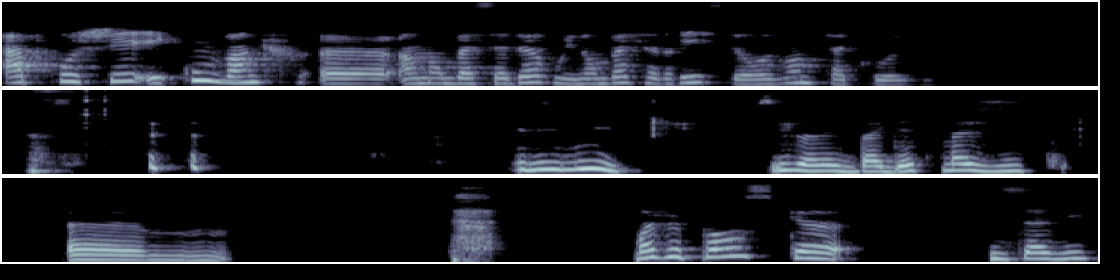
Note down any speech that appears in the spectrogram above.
approcher et convaincre euh, un ambassadeur ou une ambassadrice de rejoindre sa cause Émilie, si j'avais une baguette magique, euh... moi je pense que il s'agit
